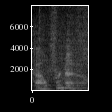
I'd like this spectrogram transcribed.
Out for now.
